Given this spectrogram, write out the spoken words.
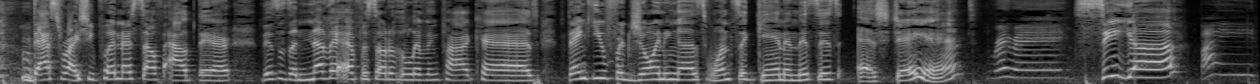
That's right. She putting herself out there. This is another episode of the Living Podcast. Thank you for joining us once again. And this is SJ and Ray Ray. see ya. Bye.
